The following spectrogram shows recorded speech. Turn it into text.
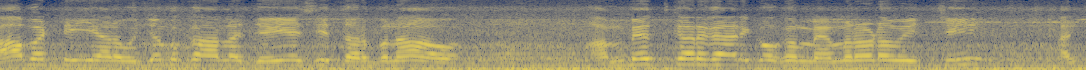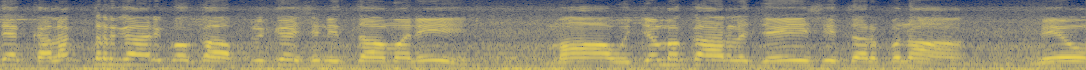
కాబట్టి ఇవాళ ఉద్యమకారుల జేఏసీ తరపున అంబేద్కర్ గారికి ఒక మెమరడం ఇచ్చి అంతే కలెక్టర్ గారికి ఒక అప్లికేషన్ ఇద్దామని మా ఉద్యమకారుల జేఏసీ తరపున మేము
